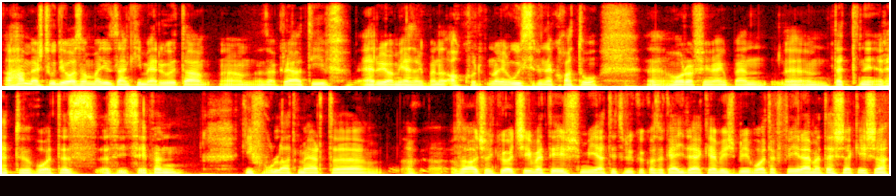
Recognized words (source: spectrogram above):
A Hammer Studio azonban után kimerült, a, a, az a kreatív erő, ami ezekben az akkor nagyon újszerűnek ható horrorfilmekben tettérhető volt, ez, ez így szépen kifulladt, mert az alacsony költségvetés miatt itt trükkök azok egyre kevésbé voltak félelmetesek, és a,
